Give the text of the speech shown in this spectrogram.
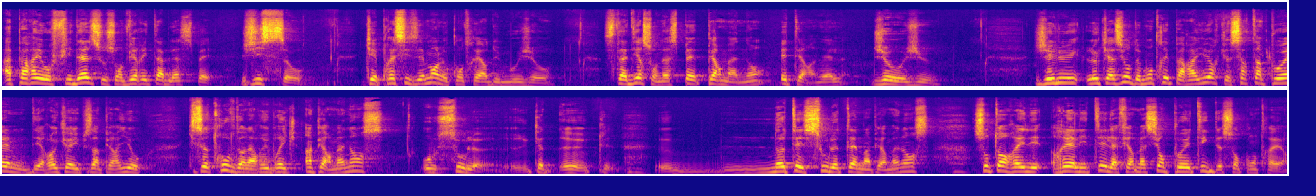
apparaît aux fidèles sous son véritable aspect, Jisso, qui est précisément le contraire du Mujo, c'est-à-dire son aspect permanent, éternel, Joju. J'ai eu l'occasion de montrer par ailleurs que certains poèmes des recueils impériaux qui se trouvent dans la rubrique impermanence, ou sous le, euh, euh, notés sous le thème impermanence, sont en réalité l'affirmation poétique de son contraire.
